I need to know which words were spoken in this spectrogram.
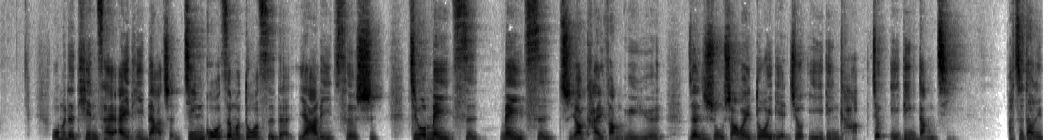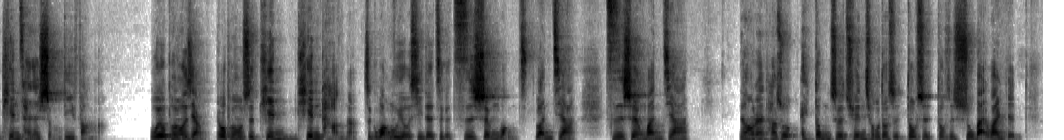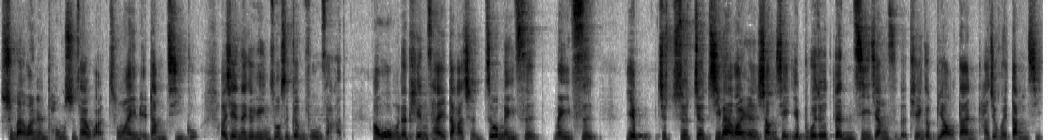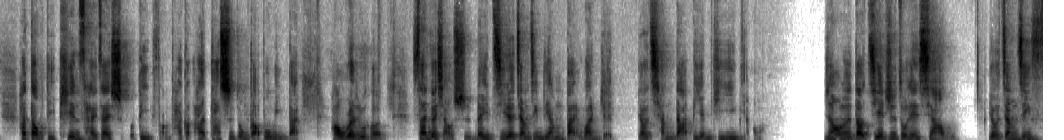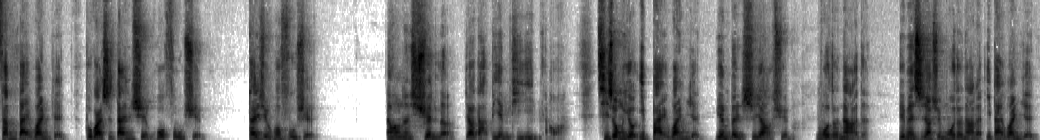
我们的天才 IT 大臣经过这么多次的压力测试，结果每次每次只要开放预约，人数稍微多一点，就一定卡，就一定宕机。啊，这到底天才在什么地方啊？我有朋友讲，我有朋友是天天堂啊，这个网络游戏的这个资深网玩家，资深玩家。然后呢，他说，哎，动辄全球都是都是都是数百万人，数百万人同时在玩，从来也没宕机过，而且那个运作是更复杂的。而我们的天才大臣，只有每次每次。也就就就几百万人上线，也不过就登记这样子的，填个表单，他就会宕机。他到底天才在什么地方？他搞他他始终搞不明白。好，无论如何，三个小时累积了将近两百万人要强打 BMT 疫苗，然后呢，到截至昨天下午，有将近三百万人，不管是单选或复选，单选或复选，然后呢，选了要打 BMT 疫苗啊，其中有一百万人原本是要选莫德纳的。原本是要选莫德纳的一百万人，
